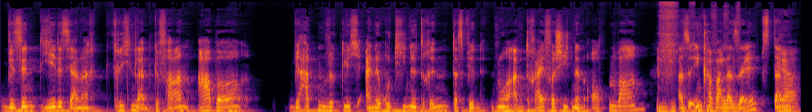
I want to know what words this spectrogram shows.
wir sind jedes Jahr nach Griechenland gefahren, aber wir hatten wirklich eine Routine drin, dass wir nur an drei verschiedenen Orten waren. Also in Kavala selbst, dann ja.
